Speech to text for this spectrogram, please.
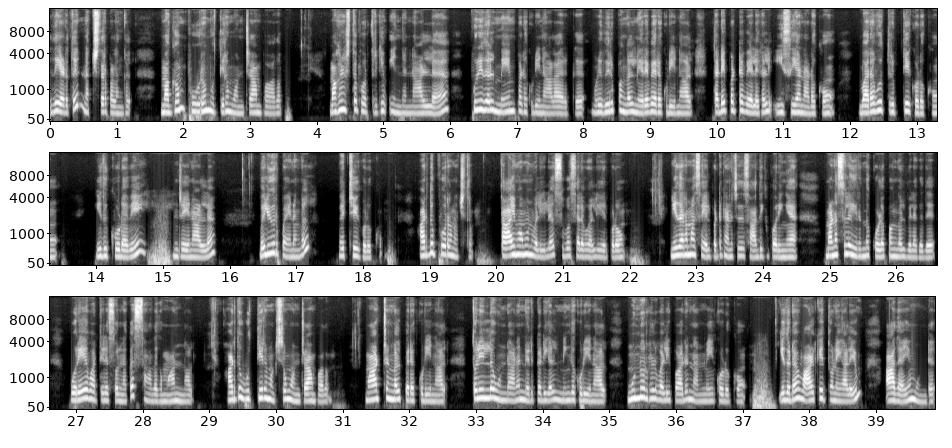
இதையடுத்து நட்சத்திர பழங்கள் மகம் பூரம் உத்திரம் ஒன்றாம் பாதம். மகனஷ்டத்தை பொறுத்த வரைக்கும் இந்த நாளில் புரிதல் மேம்படக்கூடிய நாளாக இருக்குது உங்களுடைய விருப்பங்கள் நிறைவேறக்கூடிய நாள். தடைப்பட்ட வேலைகள் ஈஸியாக நடக்கும். வரவு திருப்தியை கொடுக்கும். இது கூடவே இன்றைய நாளில் வெளியூர் பயணங்கள் வெற்றியை கொடுக்கும். அடுத்து பூர நட்சத்திரம். தாய்மாமன் வழியில் சுப செலவுகள் ஏற்படும். நிதானமாக செயல்பட்டு நினச்சதை சாதிக்க போகிறீங்க மனசில் இருந்த குழப்பங்கள் விலகுது. ஒரே வார்த்தையில் சொன்னாக்க சாதகமான நாள். அடுத்து உத்திர நட்சத்திரம் ஒன்றாம் பாதம். மாற்றங்கள் பெறக்கூடிய நாள். தொழிலில் உண்டான நெருக்கடிகள் நீங்கக்கூடிய நாள் முன்னோர்கள் வழிபாடு நன்மையை கொடுக்கும். இதோட வாழ்க்கை துணையாலையும் ஆதாயம் உண்டு.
